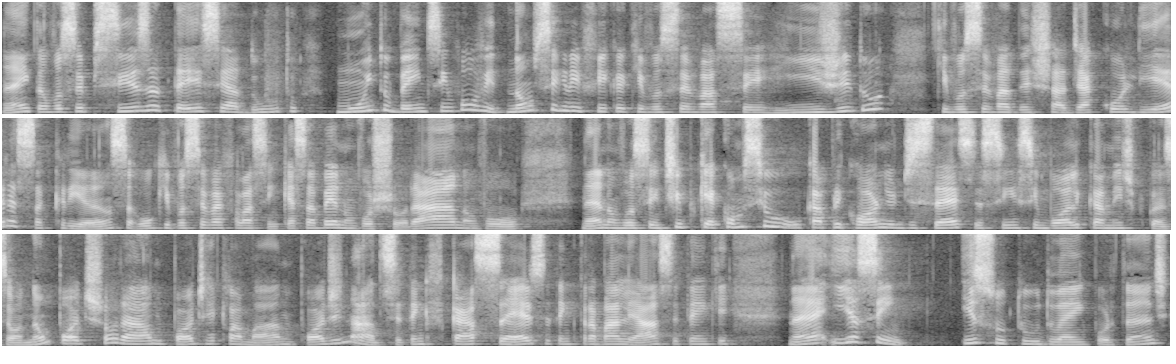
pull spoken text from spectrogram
né? Então você precisa ter esse adulto muito bem desenvolvido. Não significa que você vá ser rígido, que você vai deixar de acolher essa criança ou que você vai falar assim, quer saber, não vou chorar, não vou, né, não vou sentir, porque é como se o, Capricórnio dissesse assim simbolicamente para criança, ó, não pode chorar, não pode reclamar, não pode nada, você tem que ficar sério, você tem que trabalhar, você tem que, né? E assim, isso tudo é importante,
